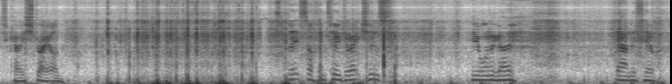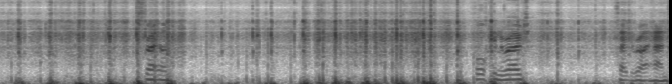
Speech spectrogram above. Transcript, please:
just carry straight on. Splits off in two directions. You want to go down this hill. Straight on. Fork in the road, take the right hand.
